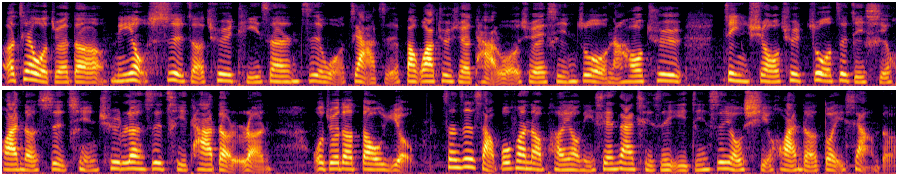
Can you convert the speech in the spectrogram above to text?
而且我觉得你有试着去提升自我价值，包括去学塔罗、学星座，然后去进修、去做自己喜欢的事情，去认识其他的人，我觉得都有。甚至少部分的朋友，你现在其实已经是有喜欢的对象的，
